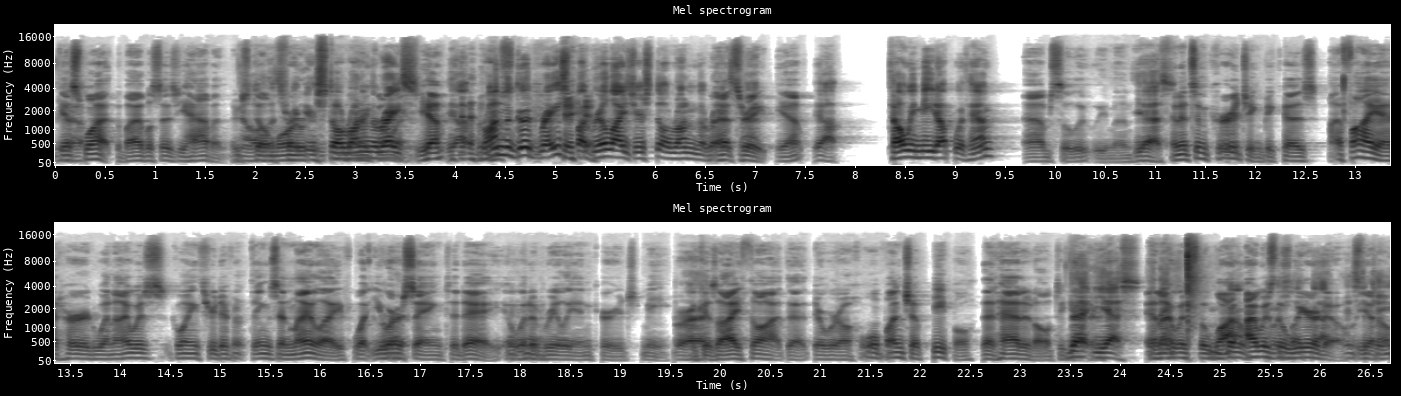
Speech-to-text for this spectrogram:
guess Yeah. what? The Bible says you haven't. There's No, still more. right. You're still running the going. race. Yep. Yeah. Run the good race, but realize you're still running the race. That's man. right. Yep. Yeah. Till we meet up with him. Absolutely, man. Yes. And it's encouraging because if I had heard when I was going through different things in my life what you are Right. Mm-hmm. saying today, it would have really encouraged me. Right. Because I thought that there were a whole bunch of people that had it all together. That yes. And they- I was the boom, I was it the like weirdo, you know?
